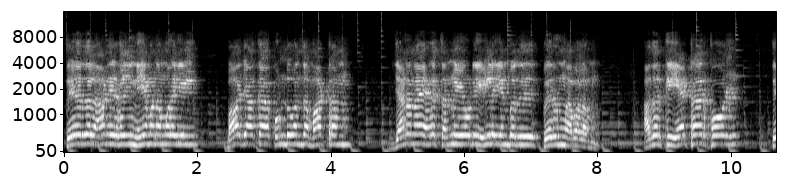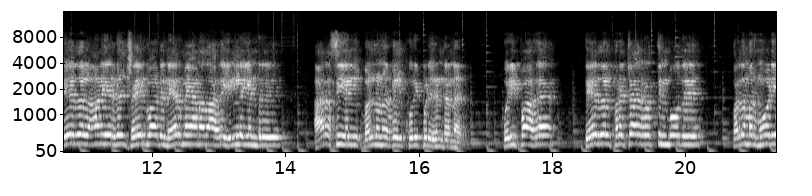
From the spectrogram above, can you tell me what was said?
தேர்தல் ஆணையர்களின் நியமன முறையில் பாஜக கொண்டு வந்த மாற்றம் ஜனநாயக தன்மையோடு இல்லை என்பது பெரும் அவலம். அதற்கு ஏற்றாற்போல் தேர்தல் ஆணையர்கள் செயல்பாடு நேர்மையானதாக இல்லை என்று அரசியல் வல்லுநர்கள் குறிப்பிடுகின்றனர். குறிப்பாக தேர்தல் பிரச்சாரத்தின் போது பிரதமர் மோடி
